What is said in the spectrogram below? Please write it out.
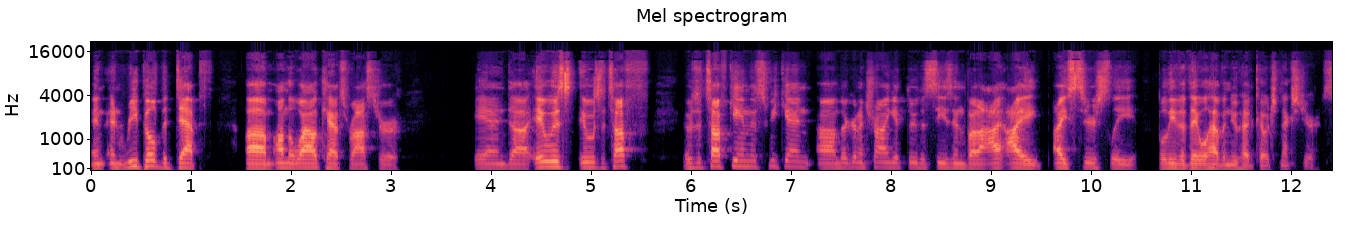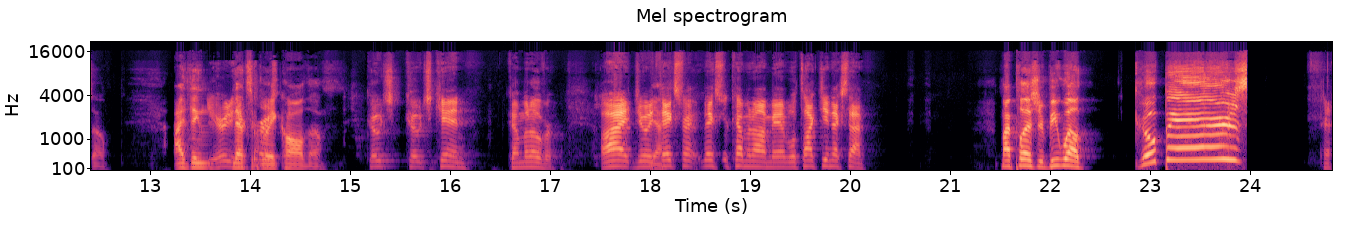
and and rebuild the depth um, on the Wildcats roster and uh, it was it was a tough it was a tough game this weekend. Um, they're going to try and get through the season, but I, I I seriously believe that they will have a new head coach next year. So I think that's a great call, though. Coach Coach Ken coming over. All right, Joey. Yeah. Thanks for thanks for coming on, man. We'll talk to you next time. My pleasure. Be well. Go Bears. All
